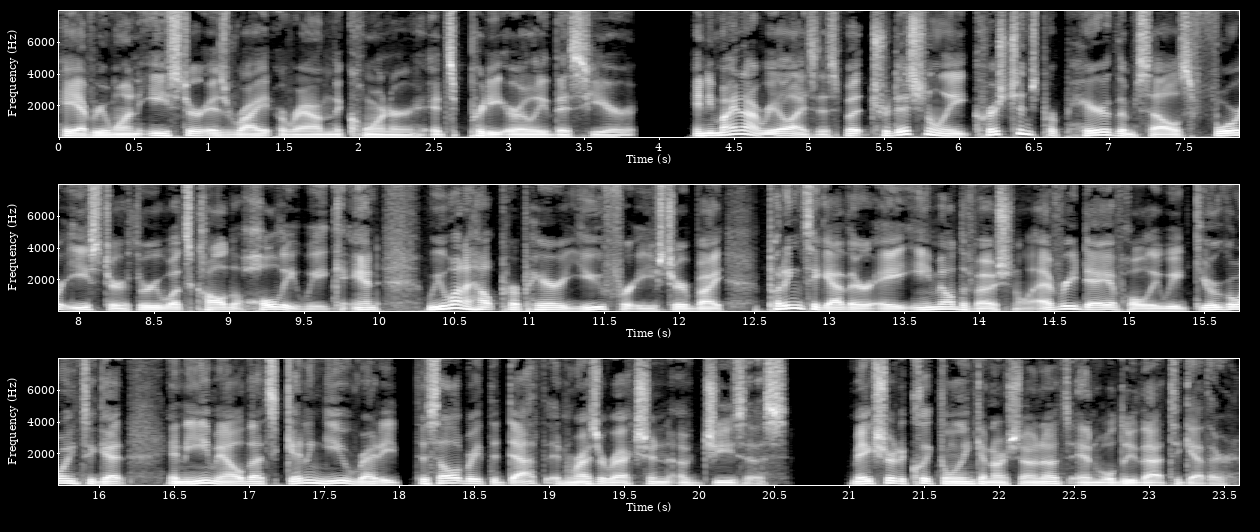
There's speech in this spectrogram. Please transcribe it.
Hey everyone, Easter is right around the corner. It's pretty early this year. And you might not realize this, but traditionally, Christians prepare themselves for Easter through what's called Holy Week. And we want to help prepare you for Easter by putting together a email devotional. Every day of Holy Week, you're going to get an email that's getting you ready to celebrate the death and resurrection of Jesus. Make sure to click the link in our show notes and we'll do that together.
